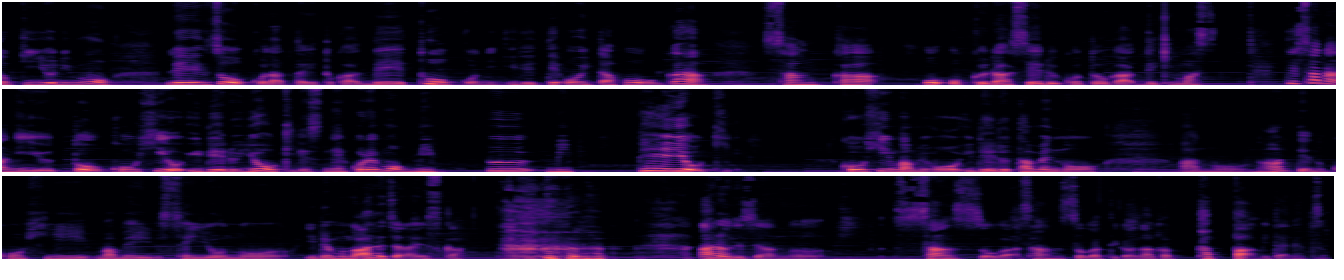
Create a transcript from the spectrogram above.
時よりも冷蔵庫だったりとか冷凍庫に入れておいた方が酸化を遅らせることができます。でさらに言うとコーヒーを入れる容器ですね。これも密封密閉容器。コーヒー豆を入れるためのあのなんていうのコーヒー豆専用の入れ物あるじゃないですか。あるんですよ。あの酸素が酸素がっていうかなんかタッパーみたいなやつ。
